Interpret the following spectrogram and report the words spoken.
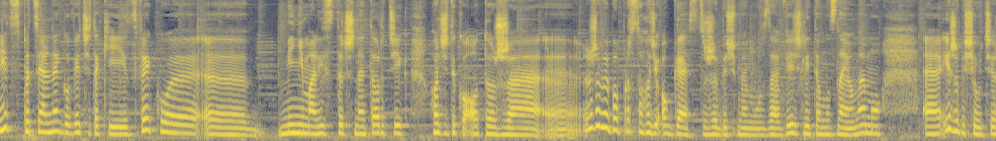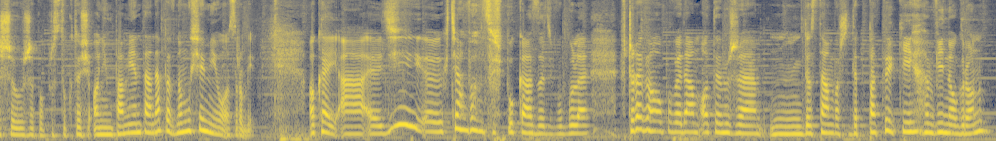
Nic specjalnego, wiecie, taki zwykły, e, minimalistyczny torcik. Chodzi tylko o to, że e, żeby po prostu chodzi o gest, żebyśmy mu zawieźli temu znajomemu e, i żeby się ucieszył, że po prostu ktoś o nim pamięta. Na pewno mu się miło zrobi. Okej, a e, chciałam Wam coś pokazać w ogóle. Wczoraj Wam opowiadałam o tym, że mm, dostałam właśnie te patyki winogron.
